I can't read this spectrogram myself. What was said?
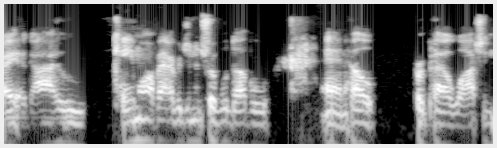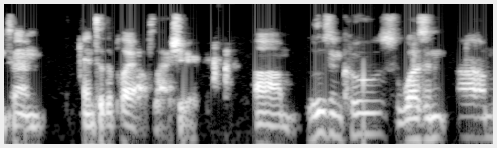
right? A guy who came off averaging a triple double and helped propel Washington into the playoffs last year. Um, losing Kuz wasn't um,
